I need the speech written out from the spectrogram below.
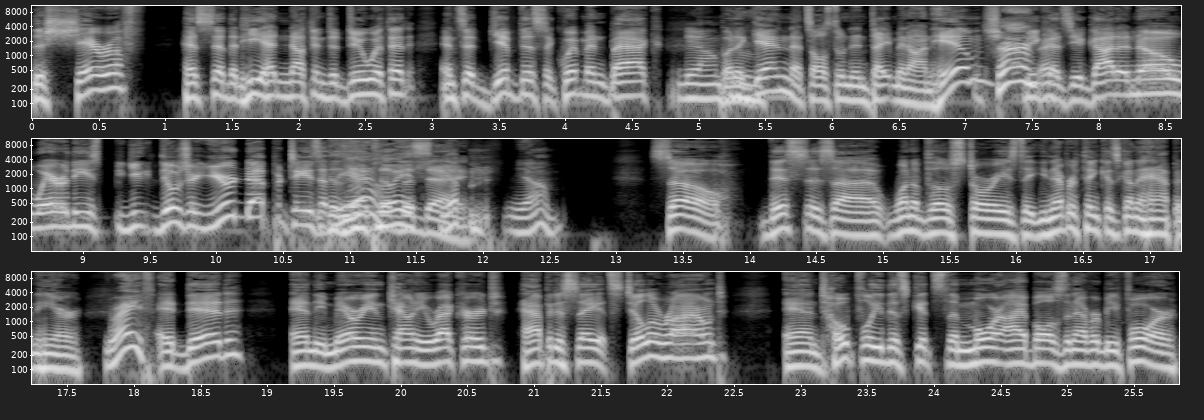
The sheriff has said that he had nothing to do with it and said, give this equipment back. Yeah. But again, that's also an indictment on him. Sure. Because you got to know where these, you, those are your deputies at the end employees, of the day. yep. Yeah. So this is uh, one of those stories that you never think is going to happen here. Right. It did. And the Marion County Record, happy to say it's still around. And hopefully this gets them more eyeballs than ever before.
